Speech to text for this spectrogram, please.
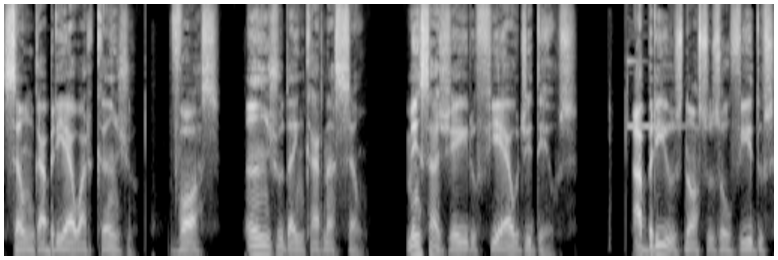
São Gabriel Arcanjo, voz, anjo da encarnação, mensageiro fiel de Deus. Abri os nossos ouvidos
